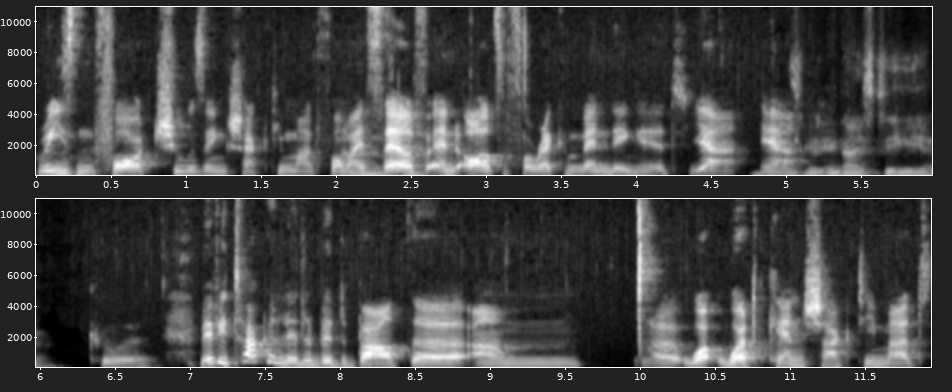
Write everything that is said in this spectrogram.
reason for choosing Shakti mat for uh, myself, and also for recommending it. Yeah, yeah. That's really nice to hear. Cool. Maybe talk a little bit about the um, uh, what what can Shakti mat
